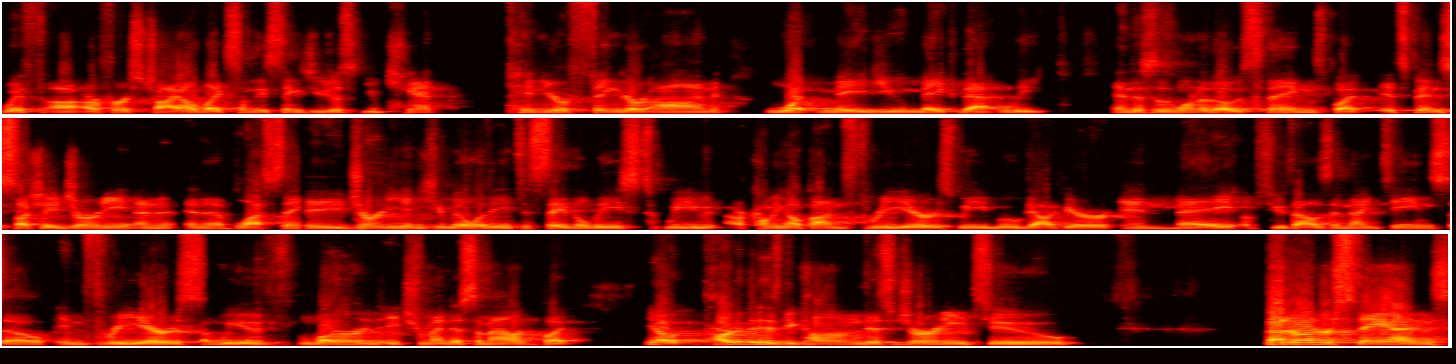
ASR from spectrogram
with uh, our first child like some of these things you just you can't pin your finger on what made you make that leap and this is one of those things, but it's been such a journey and, and, a blessing, a journey in humility to say the least. We are coming up on three years. We moved out here in May of 2019. So in three years, we have learned a tremendous amount. But, you know, part of it has become this journey to better understand,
